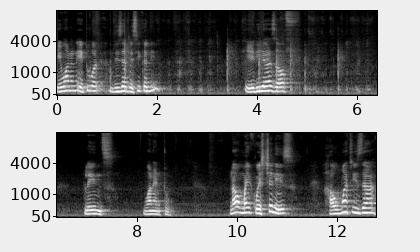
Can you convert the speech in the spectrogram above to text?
A1 and A2 are these are basically areas of planes 1 and 2. Now my question is how much is the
